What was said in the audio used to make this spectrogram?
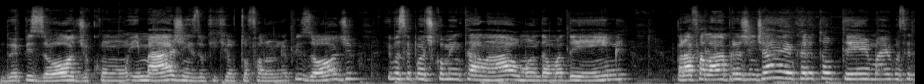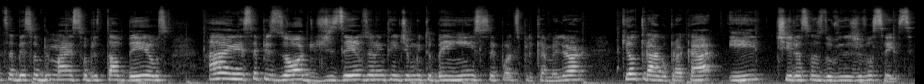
do episódio com imagens do que, que eu tô falando no episódio. E você pode comentar lá ou mandar uma DM para falar pra gente: ah, eu quero tal tema, eu gostaria de saber sobre mais sobre tal Deus. Ah, nesse episódio de Zeus eu não entendi muito bem isso, você pode explicar melhor? Que eu trago para cá e tiro essas dúvidas de vocês.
